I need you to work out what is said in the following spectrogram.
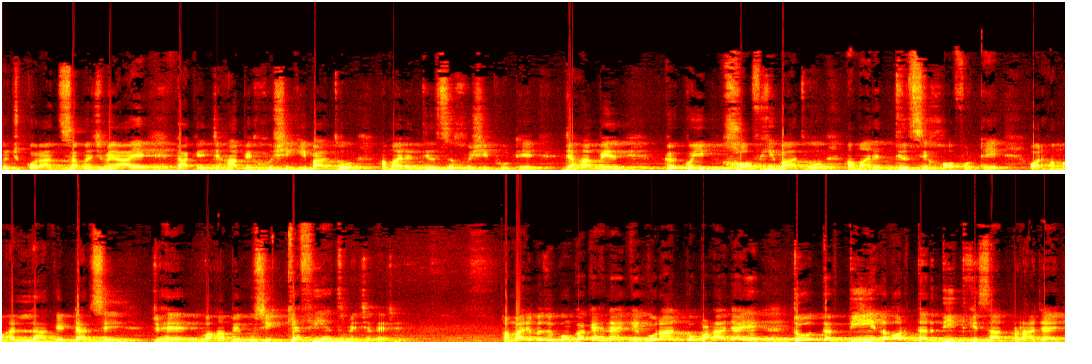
کچھ قرآن سمجھ میں آئے تاکہ جہاں پہ خوشی کی بات ہو ہمارے دل سے خوشی پھوٹے جہاں پہ کوئی خوف کی بات ہو ہمارے دل سے خوف اٹھے اور ہم اللہ کے ڈر سے جو ہے وہاں پہ اسی کیفیت میں چلے جائیں۔ ہمارے بزرگوں کا کہنا ہے کہ قرآن کو پڑھا جائے تو ترتیل اور تردید کے ساتھ پڑھا جائے۔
